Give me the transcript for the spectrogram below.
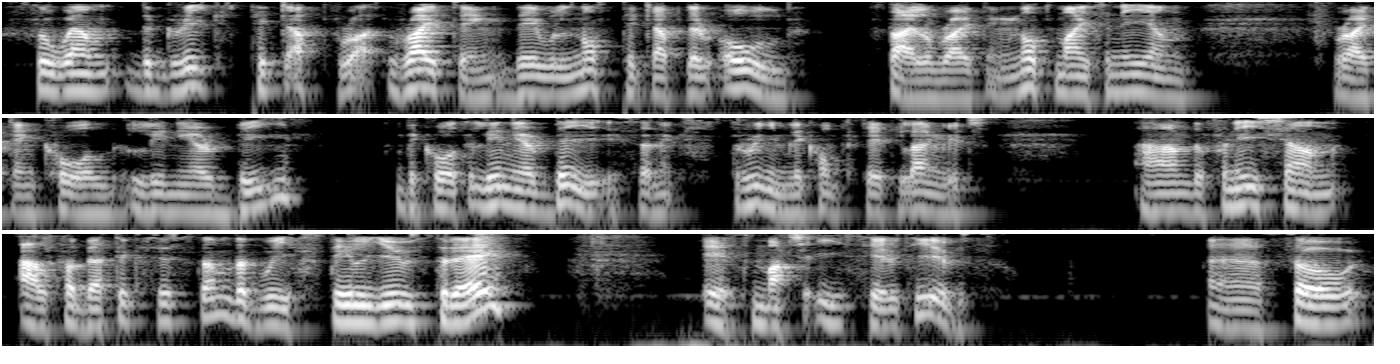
So when the Greeks pick up writing, they will not pick up their old style of writing, not Mycenaean writing called Linear B, because Linear B is an extremely complicated language. And the Phoenician alphabetic system that we still use today is much easier to use. Uh, so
